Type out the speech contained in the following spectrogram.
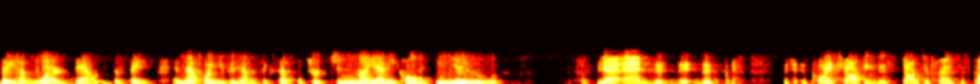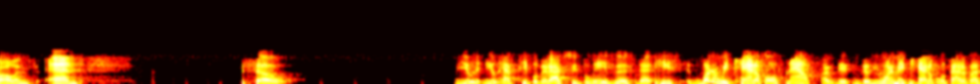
They have Yeah. watered down the faith. And that's why you can have a successful church in Miami called VOUS. Yeah, and the, the, the, it's quite shocking, this Dr. Francis Collins. And so you you have people that actually believe this that he's what are we cannibals now? Are- do you want to make cannibals out of us?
